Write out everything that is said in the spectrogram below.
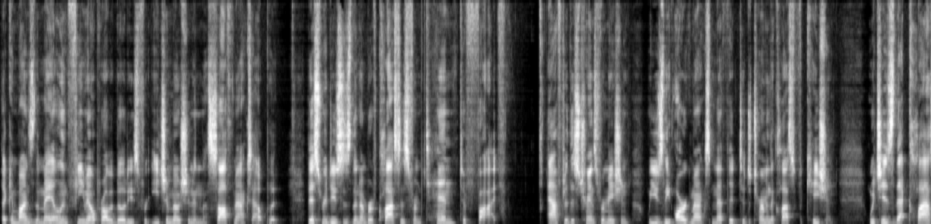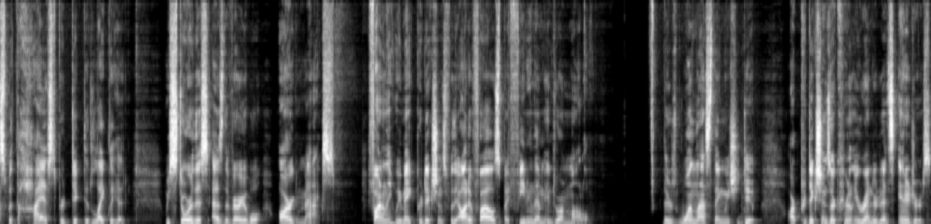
that combines the male and female probabilities for each emotion in the softmax output. This reduces the number of classes from 10 to 5. After this transformation, we use the argmax method to determine the classification, which is that class with the highest predicted likelihood. We store this as the variable argmax. Finally, we make predictions for the audio files by feeding them into our model. There's one last thing we should do. Our predictions are currently rendered as integers,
